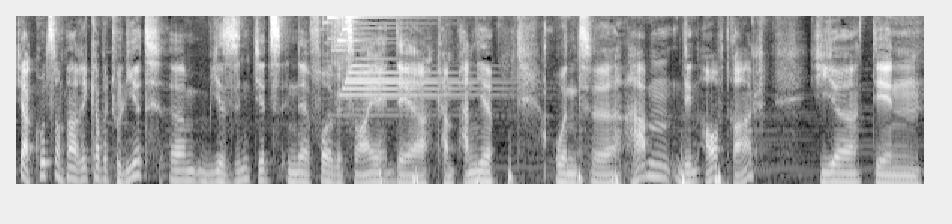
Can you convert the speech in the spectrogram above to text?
Ja, kurz nochmal rekapituliert. Ähm, wir sind jetzt in der Folge 2 der Kampagne und äh, haben den Auftrag, hier den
